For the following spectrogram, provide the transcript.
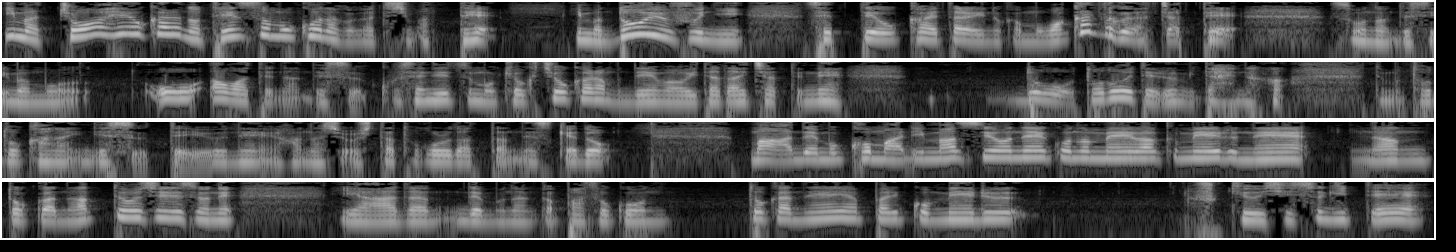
今、チョアヘヨからの転送も来なくなってしまって、今どういう風に設定を変えたらいいのかもうわかんなくなっちゃって、そうなんです。今もう、大慌てなんです。先日も局長からも電話をいただいちゃってね、どう届いてるみたいな。でも届かないんですっていうね、話をしたところだったんですけど。まあでも困りますよね、この迷惑メールね。なんとかなってほしいですよね。いやだ、でもなんかパソコンとかね、やっぱりこうメール普及しすぎて、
